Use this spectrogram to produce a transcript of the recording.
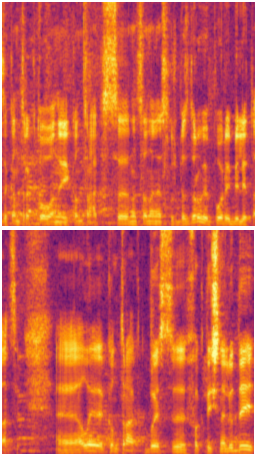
законтрактований контракт з Національної служби здоров'я по реабілітації. Е, Але контракт без е, фактично людей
